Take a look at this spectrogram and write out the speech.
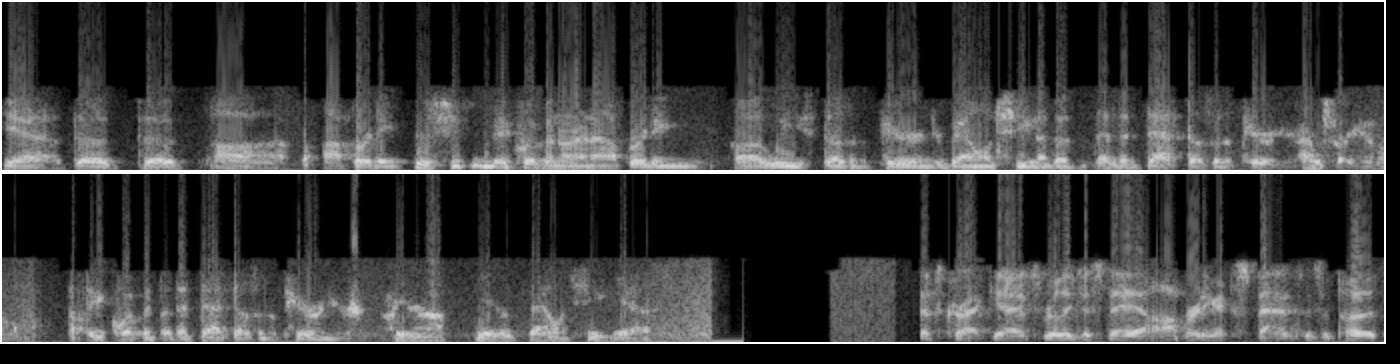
yeah. The the uh, operating the equipment on an operating uh, lease doesn't appear in your balance sheet, and the and the debt doesn't appear. In your, I'm sorry, I don't know not the equipment, but the debt doesn't appear in your your your balance sheet. Yes. That's correct. Yeah, it's really just a uh, operating expense as opposed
